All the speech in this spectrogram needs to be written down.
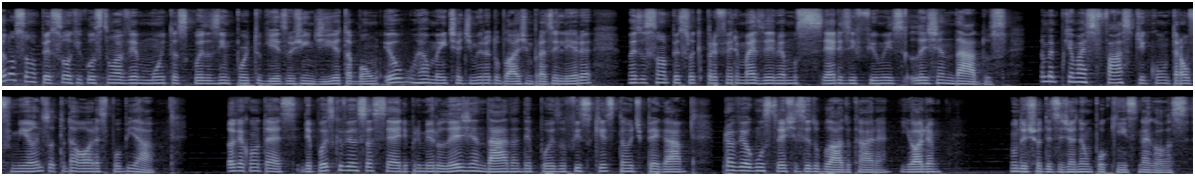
Eu não sou uma pessoa que costuma ver muitas coisas em português hoje em dia, tá bom? Eu realmente admiro a dublagem brasileira, mas eu sou uma pessoa que prefere mais ver mesmo séries e filmes legendados. Também porque é mais fácil de encontrar o filme antes até da hora se bobear. Só que acontece, depois que eu vi essa série, primeiro legendada, depois eu fiz questão de pegar pra ver alguns trechos de dublado, cara. E olha, não deixou a desejar nem um pouquinho esse negócio.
